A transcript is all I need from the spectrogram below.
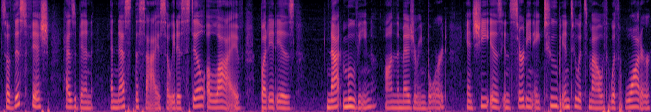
So this fish has been anesthetized, so it is still alive, but it is not moving on the measuring board. And she is inserting a tube into its mouth with water,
